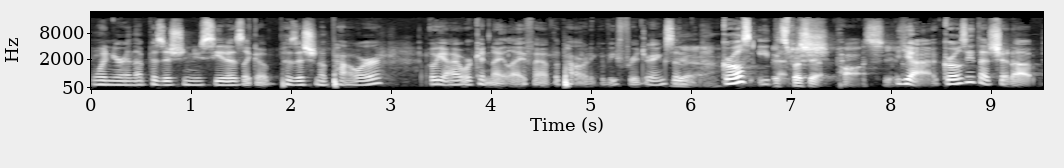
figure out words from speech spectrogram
when you're in that position, you see it as like a position of power. Oh yeah, I work in nightlife. I have the power to give you free drinks, and Yeah. girls eat that. Especially sh- at POS. Yeah. yeah, girls eat that shit up.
